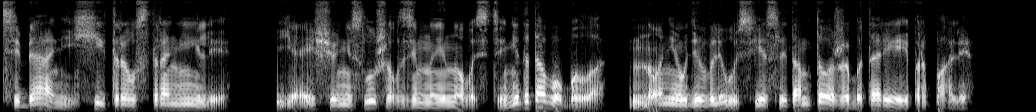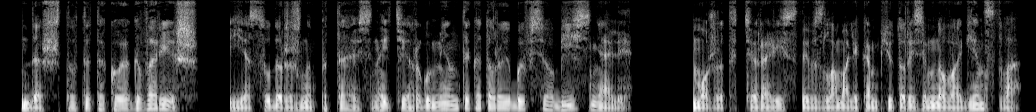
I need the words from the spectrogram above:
Тебя они хитро устранили. Я еще не слушал земные новости, не до того было. Но не удивлюсь, если там тоже батареи пропали». «Да что ты такое говоришь?» Я судорожно пытаюсь найти аргументы, которые бы все объясняли. Может, террористы взломали компьютеры земного агентства,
